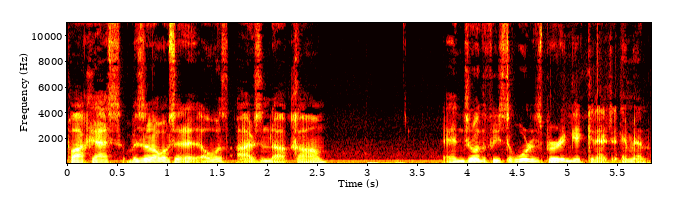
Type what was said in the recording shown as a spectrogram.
podcast. Visit our website at elvisiverson.com. Enjoy the Feast of Word and Spirit and get connected. Amen.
